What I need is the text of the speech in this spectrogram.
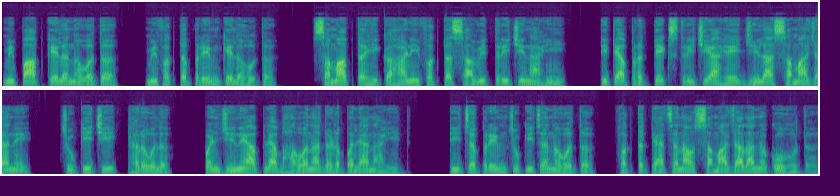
मी पाप केलं नव्हतं मी फक्त प्रेम केलं होतं. समाप्त ही कहाणी फक्त सावित्रीची नाही ती त्या प्रत्येक स्त्रीची आहे जिला समाजाने चुकीची ठरवलं पण जिने आपल्या भावना दडपल्या नाहीत. तिचं प्रेम चुकीचं नव्हतं फक्त त्याचं नाव समाजाला नको होतं.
